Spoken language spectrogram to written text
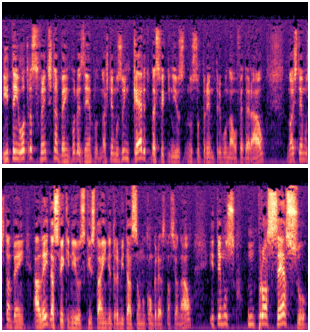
E tem outras frentes também. Por exemplo, nós temos o inquérito das fake news no Supremo Tribunal Federal. Nós temos também a lei das fake news, que está ainda em tramitação no Congresso Nacional, e temos um processo,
